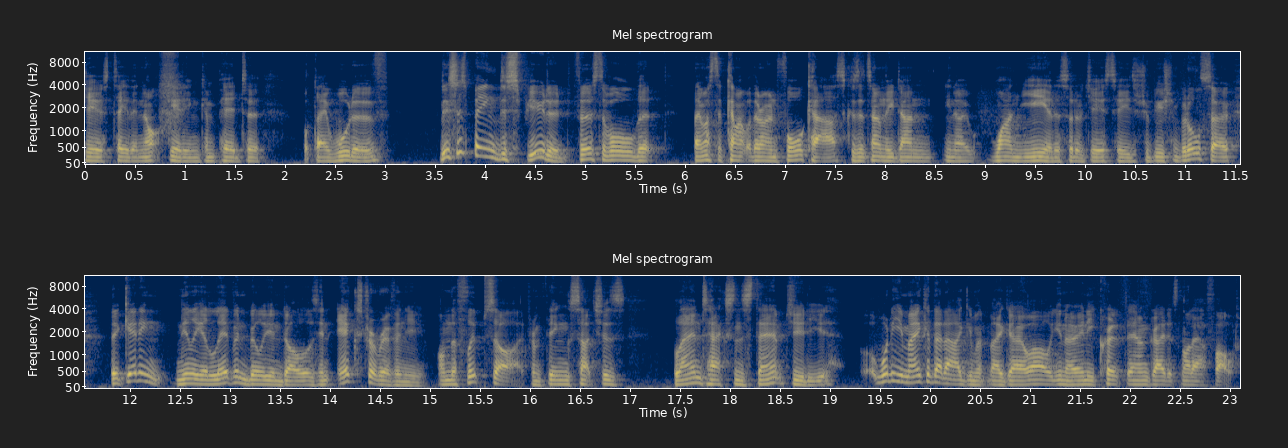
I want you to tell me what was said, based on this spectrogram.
GST they're not getting compared to what they would have. This is being disputed. First of all, that they must have come up with their own forecast because it's only done, you know, one year the sort of GST distribution. But also, they're getting nearly 11 billion dollars in extra revenue on the flip side from things such as land tax and stamp duty. What do you make of that argument? They go, oh, you know, any credit downgrade, it's not our fault.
